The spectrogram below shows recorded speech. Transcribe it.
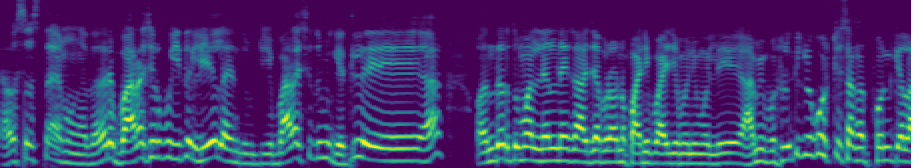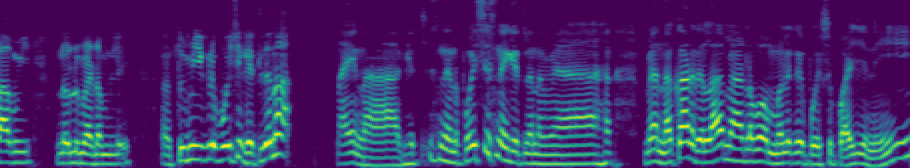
असंच आहे मग आता? अरे बाराशे रुपये इथं लिहिलं आहे तुमचे तुमची. बाराशे तुम्ही घेतले हा? अंदर तुम्हाला नेलं नाही का? अजाबरावनं पाणी पाहिजे म्हणे मला. आम्ही बसलो तिकडे गोष्टी सांगत फोन केला आम्ही नलू मॅडमले. तुम्ही इकडे पैसे घेतले ना? नाही ना घेतलेच नाही ना पैसेच नाही घेतले ना म्या. म्या नकार दिला मॅडम बाबा मला काही पैसे पाहिजे नाही.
